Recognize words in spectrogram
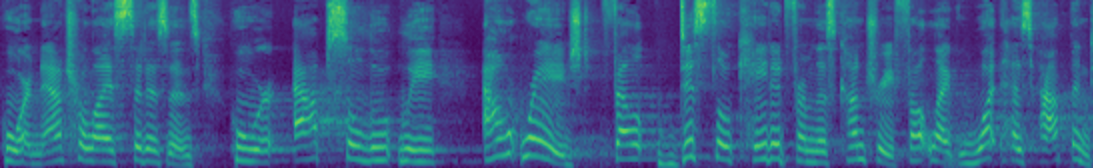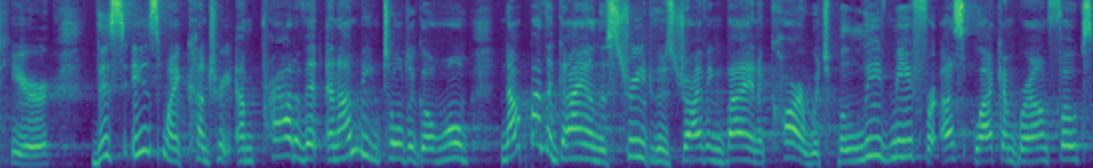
who are naturalized citizens who were absolutely outraged, felt dislocated from this country, felt like what has happened here? This is my country. I'm proud of it. And I'm being told to go home, not by the guy on the street who's driving by in a car, which believe me, for us black and brown folks,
